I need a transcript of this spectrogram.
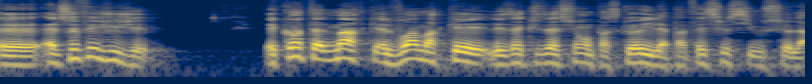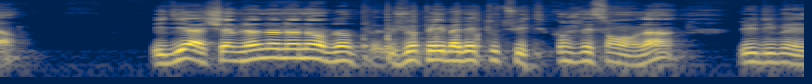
euh, elle se fait juger. Et quand elle marque, elle voit marquer les accusations parce qu'il n'a pas fait ceci ou cela, il dit à Hachem, non, non, non, non, je veux payer ma dette tout de suite. Quand je descends là, je lui dis, mais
